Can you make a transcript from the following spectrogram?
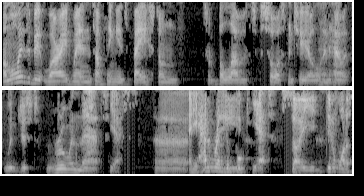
I'm always a bit worried when something is based on sort of beloved source material and Mm-hmm. how it would just ruin that. Yes. Uh, And you hadn't read the book yet, so you didn't want to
